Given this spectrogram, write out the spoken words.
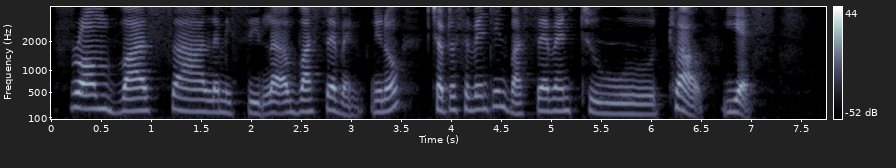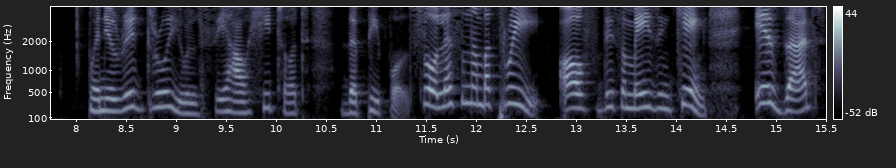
from verse, uh, let me see, uh, verse 7, you know, chapter 17, verse 7 to 12. Yes. When you read through, you will see how he taught the people. So, lesson number three of this amazing king is that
